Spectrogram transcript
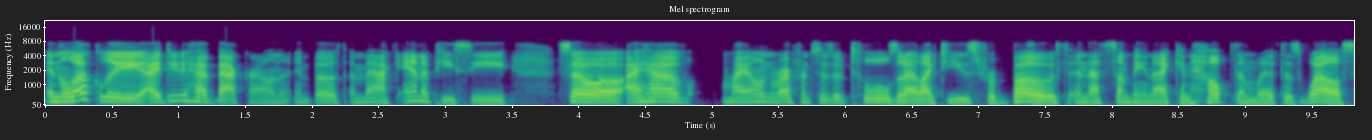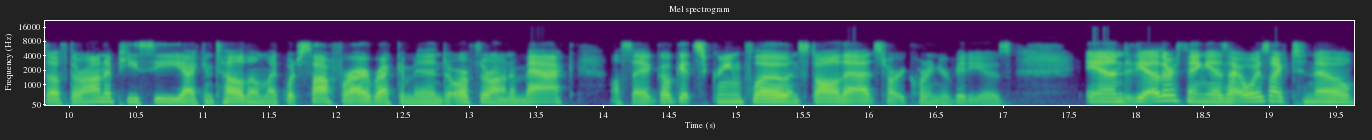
And luckily, I do have background in both a Mac and a PC. So I have my own references of tools that I like to use for both, and that's something that I can help them with as well. So if they're on a PC, I can tell them like which software I recommend, or if they're on a Mac, I'll say go get ScreenFlow, install that, start recording your videos. And the other thing is, I always like to know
